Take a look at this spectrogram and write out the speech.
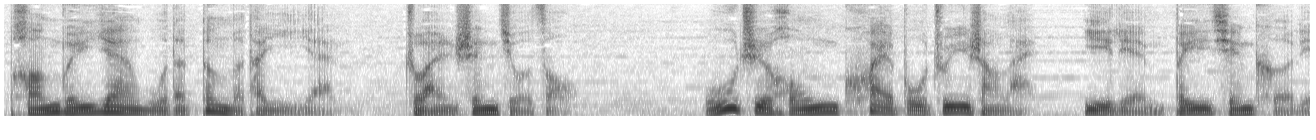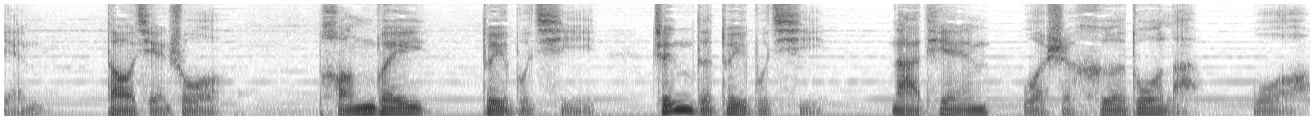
彭威厌恶地瞪了他一眼，转身就走。吴志红快步追上来，一脸悲谦可怜，道歉说：“彭威，对不起，真的对不起。那天我是喝多了。”我，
